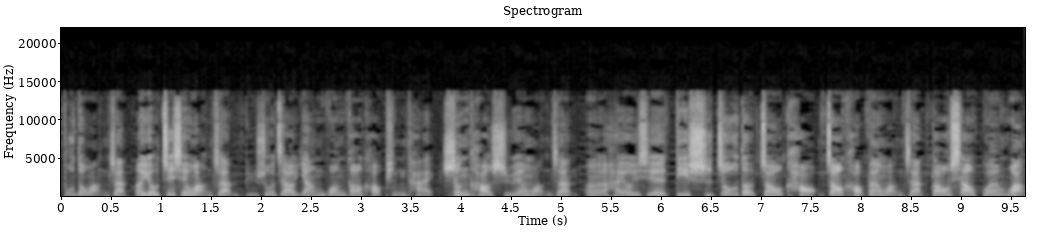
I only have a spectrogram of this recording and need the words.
布的网站啊，有这些网站，比如说叫阳光高考平台、省考试院网站，呃，还有一些地市州的招考招考办网站、高校官网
